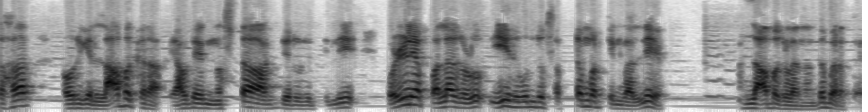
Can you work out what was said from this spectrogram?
ಸಹ ಅವರಿಗೆ ಲಾಭಕರ, ಯಾವುದೇ ನಷ್ಟ ಆಗದಿರೋ ರೀತಿಯಲ್ಲಿ ಒಳ್ಳೆಯ ಫಲಗಳು ಈ ಒಂದು ಸೆಪ್ಟೆಂಬರ್ ತಿಂಗಳಲ್ಲಿ ಲಾಭಗಳನ್ನದು ಬರುತ್ತೆ.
